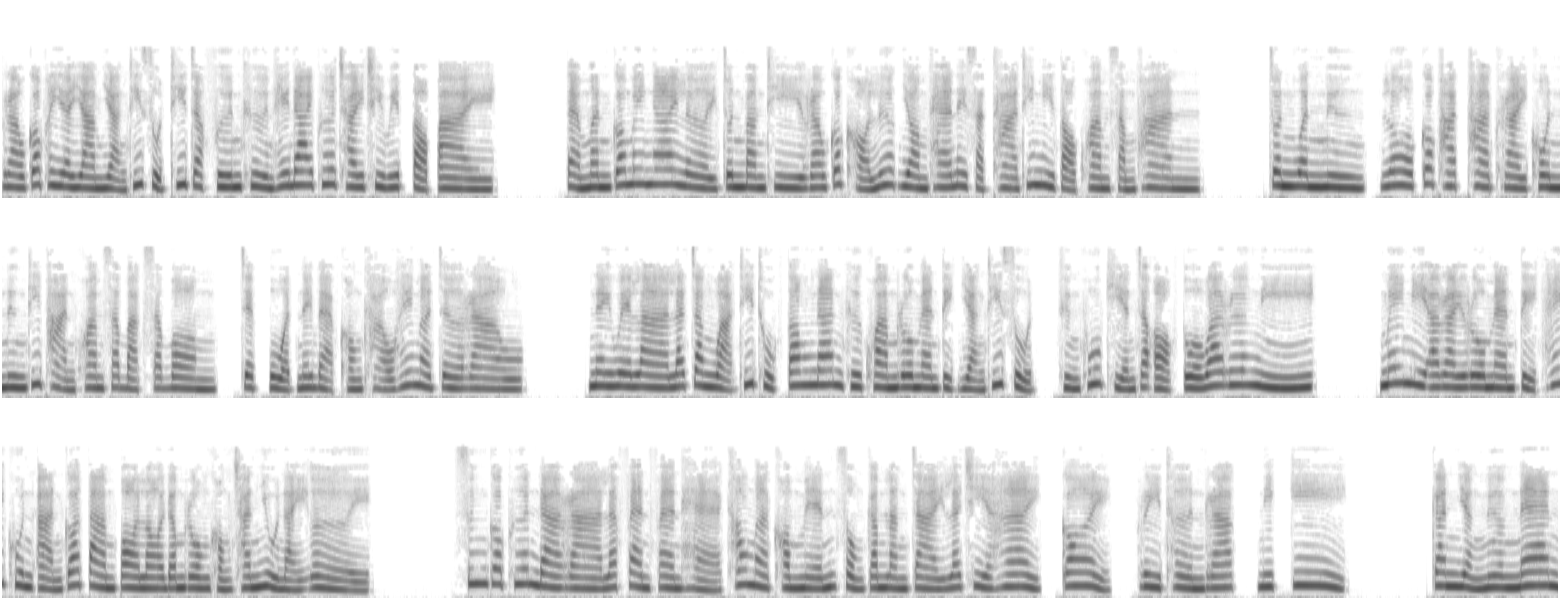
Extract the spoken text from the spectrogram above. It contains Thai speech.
เราก็พยายามอย่างที่สุดที่จะฟื้นคืนให้ได้เพื่อใช้ชีวิตต่อไป แต่มันก็ไม่ง่ายเลย จนบางทีเราก็ขอเลือกยอมแพ้ในศรัทธาที่มีต่อความสัมพันธ์ จนวันหนึ่ง โลกก็พัดพาใครคนหนึ่งที่ผ่านความสะบักสะบอม เจ็บปวดในแบบของเขาให้มาเจอเรา ในเวลาและจังหวะที่ถูกต้องนั่นคือความโรแมนติกอย่างที่สุด ถึงผู้เขียนจะออกตัวว่าเรื่องนี้ไม่มีอะไรโรแมนติกให้คุณอ่านก็ตามปอลอดำรงของฉันอยู่ไหนเอ่ย ซึ่งก็เพื่อนดาราและแฟนๆแห่เข้ามาคอมเมนต์ส่งกำลังใจและเชียร์ให้ ก้อย รีเทิร์นรัก นิกกี้ กันอย่างเนืองแน่น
